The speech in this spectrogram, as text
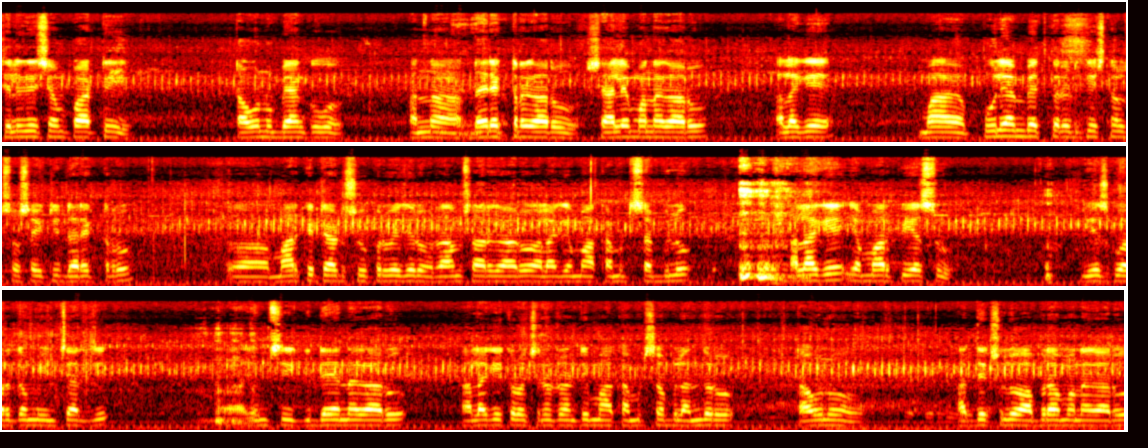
తెలుగుదేశం పార్టీ టౌన్ బ్యాంకు అన్న డైరెక్టర్ గారు శాలేమన్న గారు అలాగే మా Phule Ambedkar educational society director market yard supervisor Ram sir గారు అలాగే మా కమిటీ సభ్యులు అలాగే ఎంఆర్పిఎస్ నియోజకవర్గం ఇన్ఛార్జి ఎంసీ గిడ్డయ్యన్న గారు అలాగే ఇక్కడ వచ్చినటువంటి మా కమిటీ సభ్యులందరూ టౌను అధ్యక్షులు అబ్రాహ్మణ గారు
